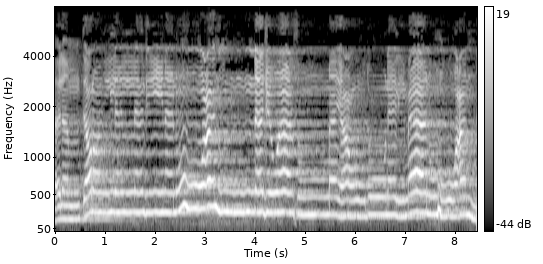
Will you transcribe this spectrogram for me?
ألم تر إلى الذين نهوا عن النجوى ثم يعودون لما نهوا عنه؟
